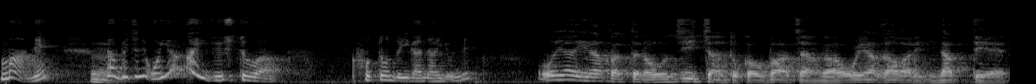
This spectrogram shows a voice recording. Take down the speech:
まあね、だから別に親がいる人はほとんどいらないよね。親いなかったらおじいちゃんとかおばあちゃんが親代わりになって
